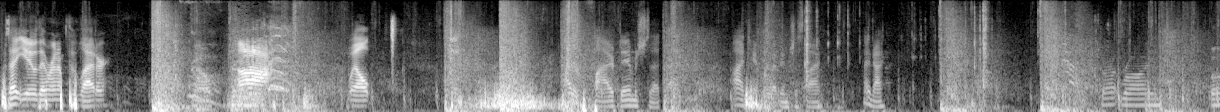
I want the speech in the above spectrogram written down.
Was that you that ran up the ladder? No. Ah! Well, I did five damage to that guy. I can't believe I didn't just die. I die. That rhymed. Uh-huh.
